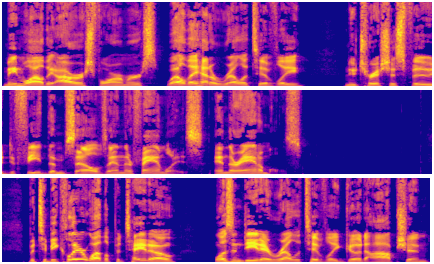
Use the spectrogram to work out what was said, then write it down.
Meanwhile, the Irish farmers, well, they had a relatively nutritious food to feed themselves and their families and their animals. But to be clear, while the potato was indeed a relatively good option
